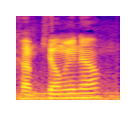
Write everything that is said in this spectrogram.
Come kill me now?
